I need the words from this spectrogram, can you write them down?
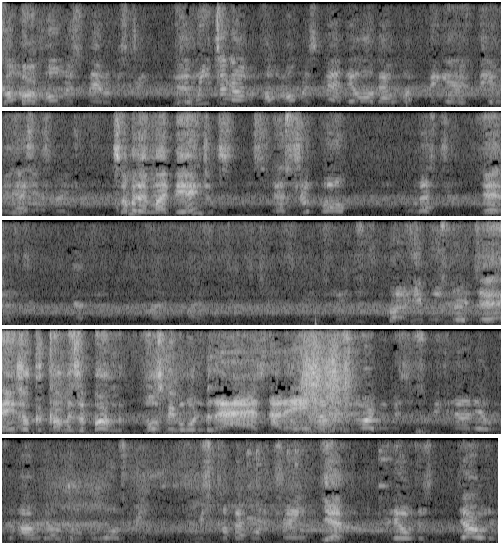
like a bum. homeless man on the street. Yeah. And when you check out ho- homeless men, they all got what? Big ass beards, right? Some of them might be angels. That's true. Well, that's true. Yeah. Right, Hebrews 13. An angel could come as a bum. Most people wouldn't be like, ah, it's not an angel. remember the story when we was speaking down there? We was out there on Wall Street. We used to come back on the train. Yeah. And there was this derelict.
